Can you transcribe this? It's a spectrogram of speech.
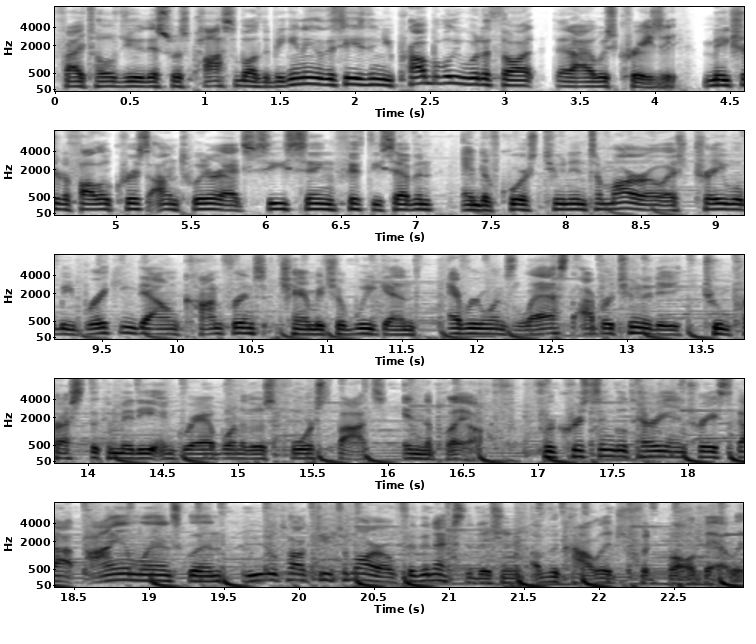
If I told you this was possible at the beginning of the season, you probably would have thought that I was crazy. Make sure to follow Chris on Twitter at csing57, and of course, tune in tomorrow as Trey will be breaking down conference championship weekend, everyone's last opportunity to impress the committee and grab one of those four spots in the playoff. For Chris Singletary and Trey Scott, I am Lance Glenn. We will talk to you tomorrow for the next edition of the College Football Daily.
